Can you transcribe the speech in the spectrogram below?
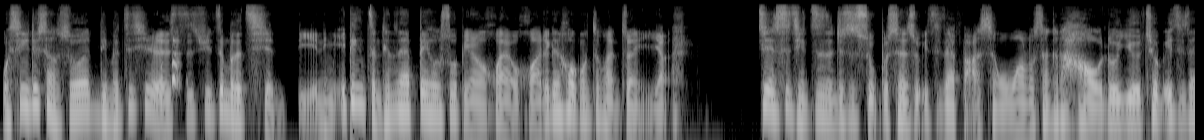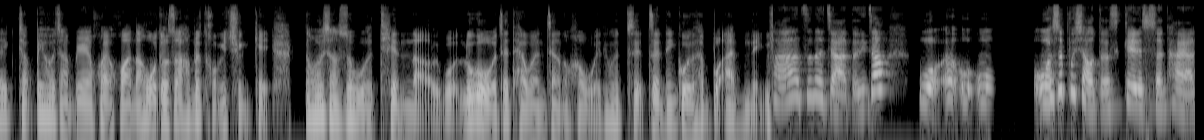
我心里就想说，你们这些人思绪这么的浅碟，你们一定整天都在背后说别人坏话，就跟《后宫甄嬛传》一样。这件事情真的就是数不胜数，一直在发生。我网络上看到好多 YouTube 一直在讲背后讲别人坏话，然后我都知道他们是同一群 gay。然后我想说，我的天哪！我如果我在台湾这样的话，我一定会整整天过得很不安宁。啊，真的假的？你知道我呃我我我是不晓得 gay 的生态啊，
